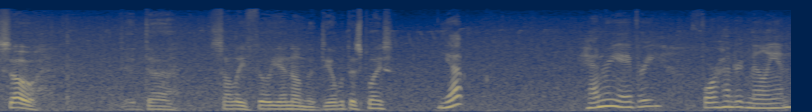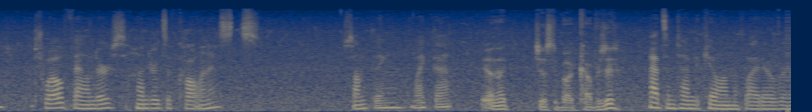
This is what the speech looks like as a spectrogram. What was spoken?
So, did uh, Sully fill you in on the deal with this place? Yep. Henry Avery, 400 million, 12 founders, hundreds of colonists. Something like that. Yeah, that just about covers it. Had some time to kill on the flight over.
